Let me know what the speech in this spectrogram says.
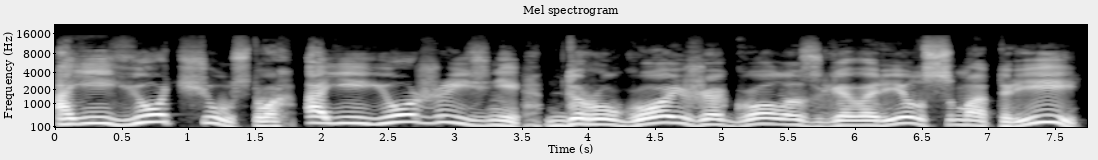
о ее чувствах, о ее жизни. Другой же голос говорил «Смотри,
